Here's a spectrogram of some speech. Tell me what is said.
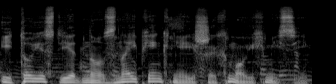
I to jest jedno z najpiękniejszych moich misji.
